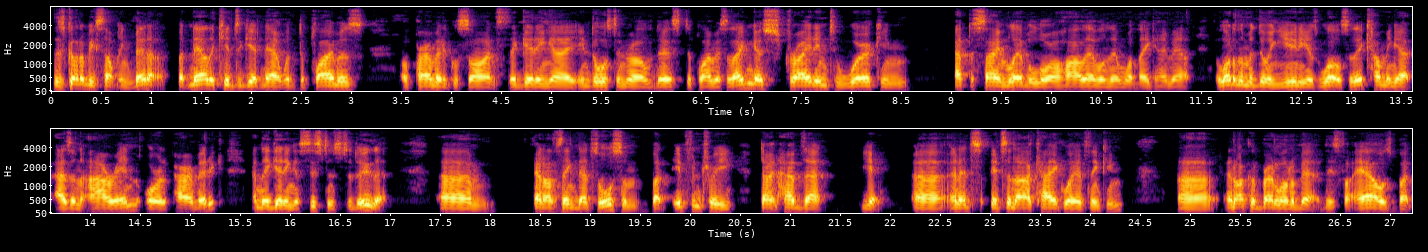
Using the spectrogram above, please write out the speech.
there's got to be something better. But now the kids are getting out with diplomas of paramedical science. They're getting a endorsed enrolled nurse diploma, so they can go straight into working at the same level or a higher level than what they came out. A lot of them are doing uni as well, so they're coming out as an RN or a paramedic, and they're getting assistance to do that. Um, and I think that's awesome. But infantry don't have that yet, uh, and it's it's an archaic way of thinking. Uh, and I could rattle on about this for hours, but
